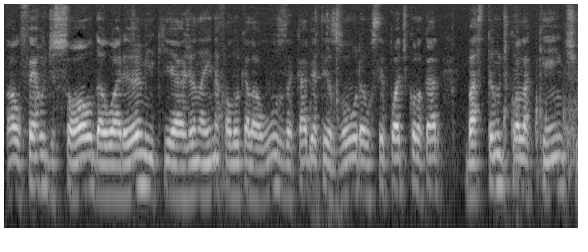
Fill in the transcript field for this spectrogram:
Ah, o ferro de solda, o arame que a Janaína falou que ela usa, cabe a tesoura, você pode colocar bastão de cola quente,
